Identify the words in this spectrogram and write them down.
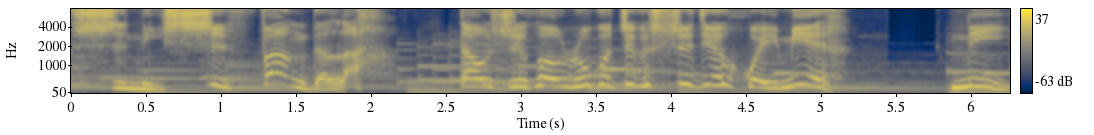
是你释放的了。到时候如果这个世界毁灭，你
